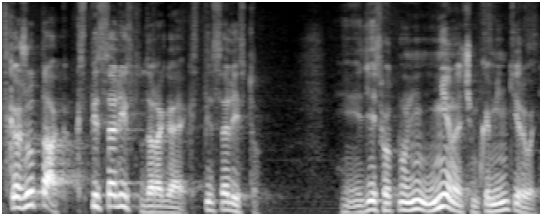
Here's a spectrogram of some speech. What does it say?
Скажу так, к специалисту, дорогая, к специалисту. И здесь вот ну, не на чем комментировать.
